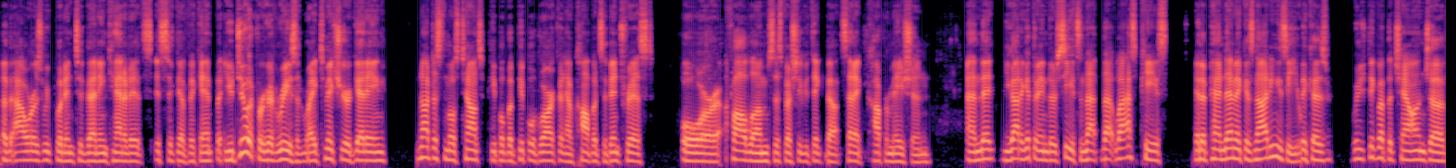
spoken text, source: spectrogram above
yeah. of hours we put into vetting candidates is significant, but you do it for a good reason, right? To make sure you're getting not just the most talented people, but people who aren't going to have conflicts of interest or problems, especially if you think about Senate confirmation. And then you got to get them in their seats. And that, that last piece in a pandemic is not easy because when you think about the challenge of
